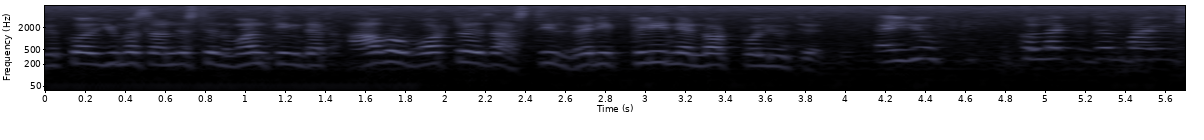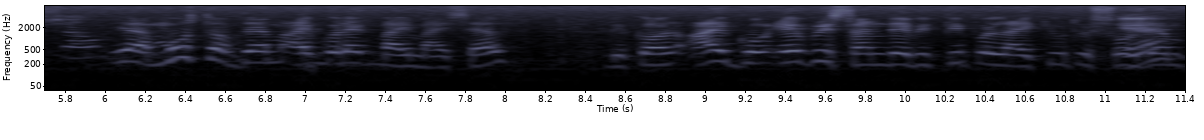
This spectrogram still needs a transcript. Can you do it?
because you must understand one thing that our waters are still very clean and not polluted. And you've collected them by yourself? Yeah, most of them I collect by myself because I go every Sunday with people like you to show Yeah? them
